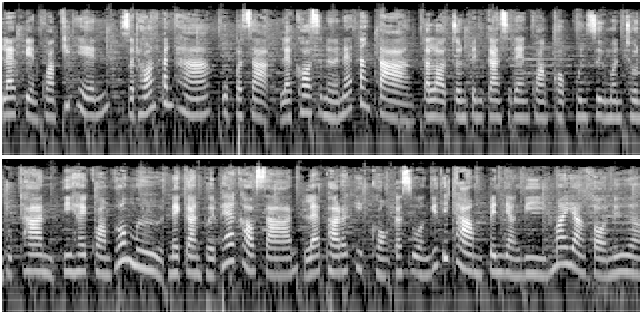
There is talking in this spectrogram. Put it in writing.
แลกเปลี่ยนความคิดเห็นห็น สะท้อนปัญหา อุปสรรค และข้อเสนอแนะต่างๆ ตลอดจนเป็นการแสดงความขอบคุณสื่อมวลชนทุกท่าน ที่ให้ความร่วมมือในการเผยแพร่ข่าวสาร และภารกิจของกระทรวงยุติธรรมเป็นอย่างดีมาอย่างต่อเนื่อง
